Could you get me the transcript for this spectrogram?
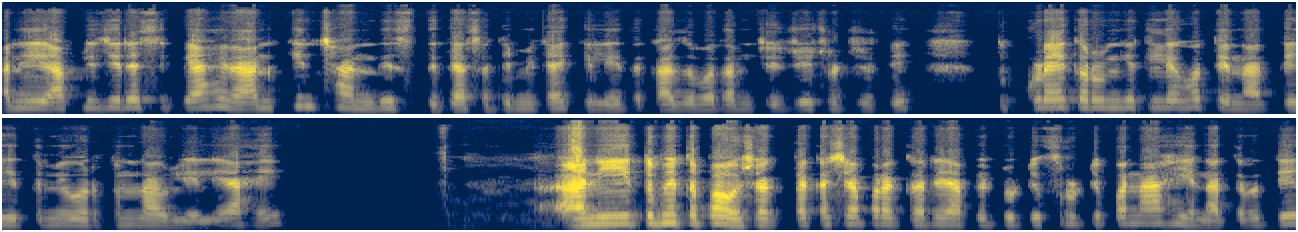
आणि आपली जी रेसिपी आहे ना आणखीन छान दिसते. त्यासाठी मी काय केले तर काजू बदामचे जे छोटे-छोटे तुकडे करून घेतले होते ना, ते इथं मी वरतून लावलेले आहे. आणि तुम्ही इथं पाहू शकता कशा प्रकारे आपले टुटी फ्रुटी पण आहे ना, तर ते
